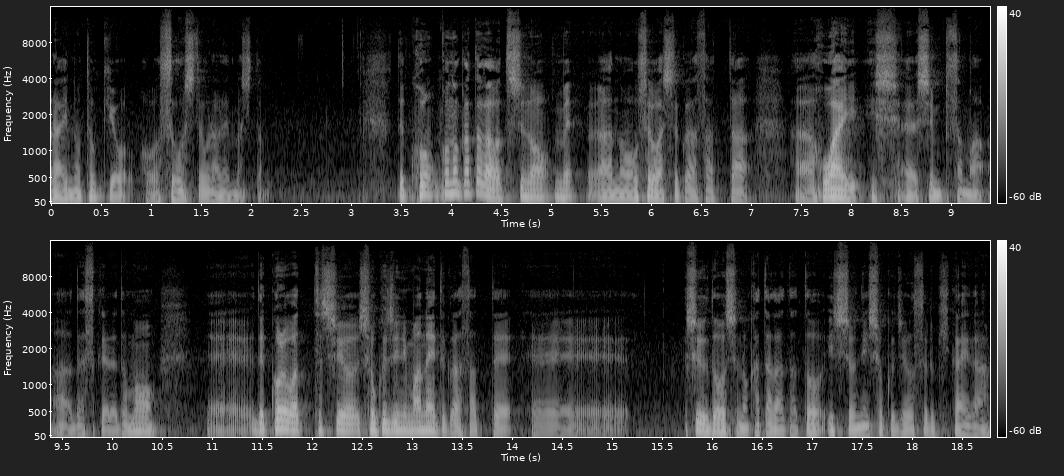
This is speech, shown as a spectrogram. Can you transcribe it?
らいの時を過ごしておられました。でこの方が私のめあのお世話してくださったホワイ神父様ですけれどもでこれ私を食事に招いてくださって、えー、修道士の方々と一緒に食事をする機会が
